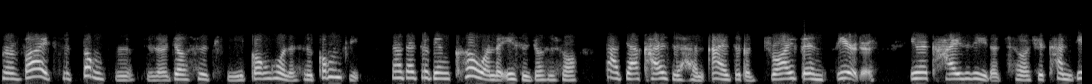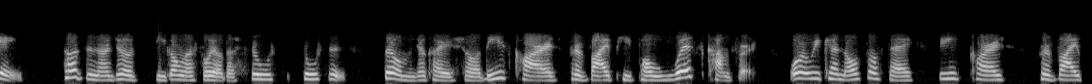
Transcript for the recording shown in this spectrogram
Provide 是动词，指的就是提供或者是供给。那在这边课文的意思就是说，大家开始很爱这个 drive-in theaters，因为开自己的车去看电影，车子呢就提供了所有的舒舒适，所以我们就可以说 these cars provide people with comfort, or we can also say these cars provide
